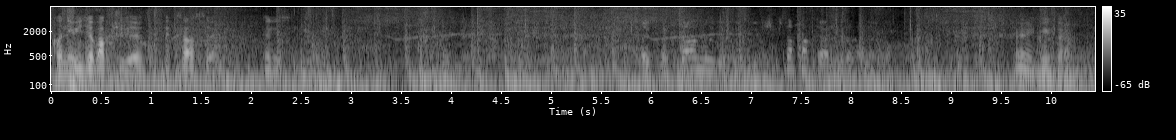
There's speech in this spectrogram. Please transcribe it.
커님 이제 막 죽여요 100 쌓았어요. 데니스님 아니 100 쌓았는데 64밖에 안 들어가네 이거 네 그니까요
